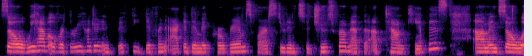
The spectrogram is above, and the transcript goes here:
So we have over 350 different academic programs for our students to choose from at the Uptown campus. Um, and so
